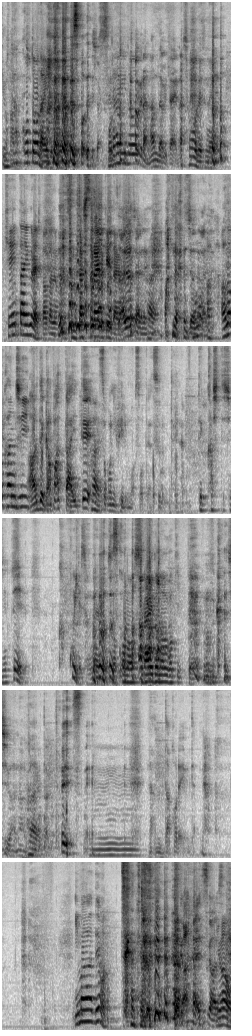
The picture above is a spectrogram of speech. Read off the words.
見たことないですねそうでしょ。スライド。カメラなんだみたいな。そうですね。携帯ぐらいしかわかんない。昔スライド携帯ありましたよね、はい、あんな感じあの感じ。あれでガバッと開いて、はい。そこにフィルムを装填するみたいな。で貸して閉めてかっこいいですよね。このスライドの動きって。う昔はなんかあったみたいですね、ーん。なんだこれみたいな。今でも使ってます。今は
